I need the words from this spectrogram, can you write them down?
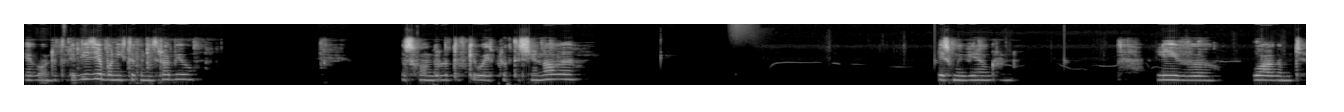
Ja włączę telewizję, bo nikt tego nie zrobił. To schowam do lodówki, bo jest praktycznie nowy. Jest mój winogron. Liv, błagam cię.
